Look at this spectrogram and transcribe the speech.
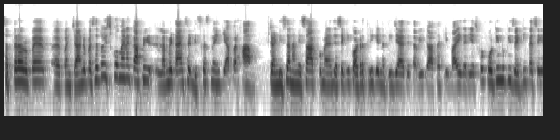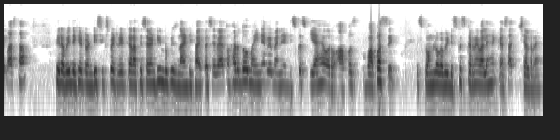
सत्रह रुपये पंचानवे पैसे तो इसको मैंने काफ़ी लंबे टाइम से डिस्कस नहीं किया, पर हाँ कंडीशन हमेशा आपको मैंने, जैसे कि क्वार्टर थ्री के नतीजे आए थे, तभी कहा था कि बाई करिए इसको। फोर्टीन रुपीज़ एटी पैसे के पास था, फिर अभी देखिए 26 पे ट्रेड करा, फिर सेवनटीन रुपीज़ नाइन्टी फाइव पैसे पे तो हर दो महीने में मैंने डिस्कस किया है और वापस वापस से इसको हम लोग अभी डिस्कस करने वाले हैं, कैसा चल रहा है।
